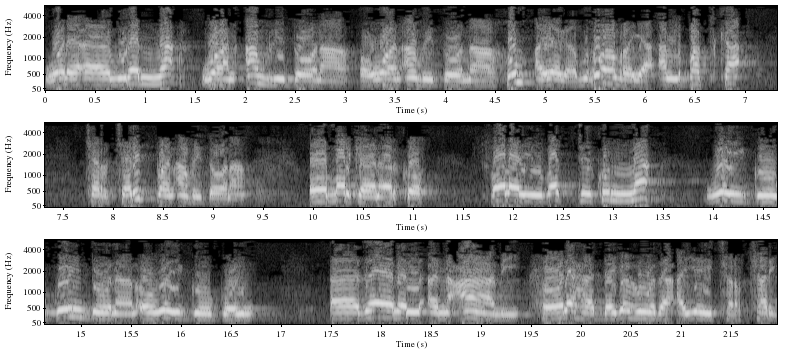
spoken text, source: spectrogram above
Wala aamuranna waan amri doonaa oo waan amri doonaa hum ayaga muxuu amrayaa albadka jarjarid baan amri doonaa. Oo markaan arko fala yubatikunna way googoyn doonaan oo way googoyn aadaana alancaami xoolaha dhagahooda ayay jarjari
